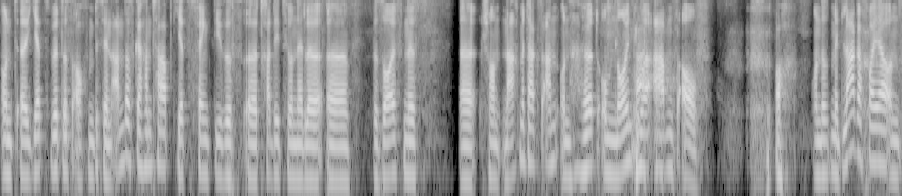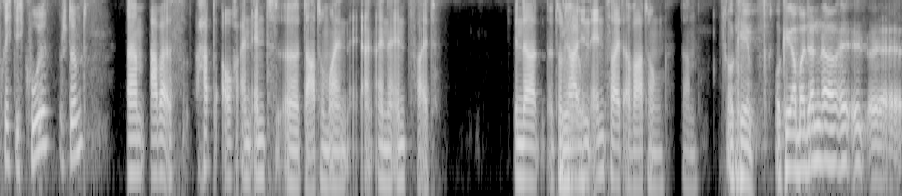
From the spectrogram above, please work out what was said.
Und äh, jetzt wird es auch ein bisschen anders gehandhabt. Jetzt fängt dieses äh, traditionelle äh, Besäufnis äh, schon nachmittags an und hört um neun Uhr abends auf. Och. Und das mit Lagerfeuer und ist richtig cool, bestimmt. Ähm, aber es hat auch ein Enddatum, ein, ein, eine Endzeit. Ich bin da total ja. in Endzeiterwartung dann. Okay, okay, aber dann äh, äh,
